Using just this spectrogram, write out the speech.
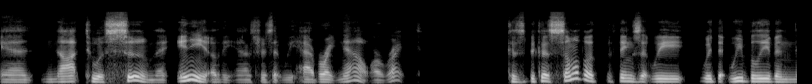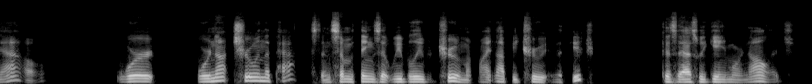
and not to assume that any of the answers that we have right now are right. Because because some of the things that we that we believe in now were were not true in the past, and some things that we believe are true might not be true in the future. Because as we gain more knowledge,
